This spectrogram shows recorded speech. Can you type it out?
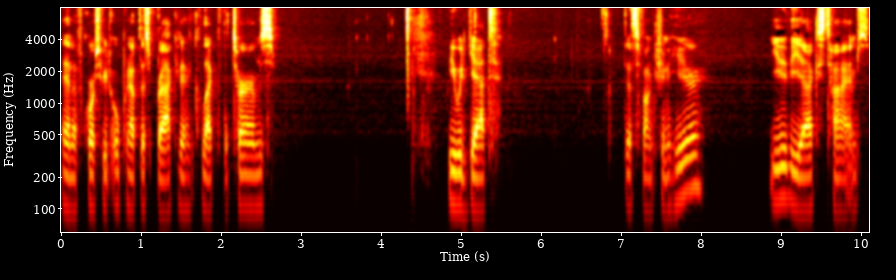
and of course we'd open up this bracket and collect the terms. We would get this function here, e to the x times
